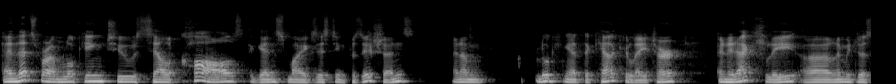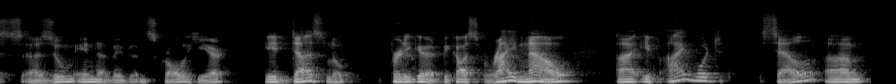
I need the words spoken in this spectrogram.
and that's where I'm looking to sell calls against my existing positions. And I'm looking at the calculator, and it actually, uh, let me just uh, zoom in a bit and scroll here. It does look pretty good because right now, uh, if I would sell um,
